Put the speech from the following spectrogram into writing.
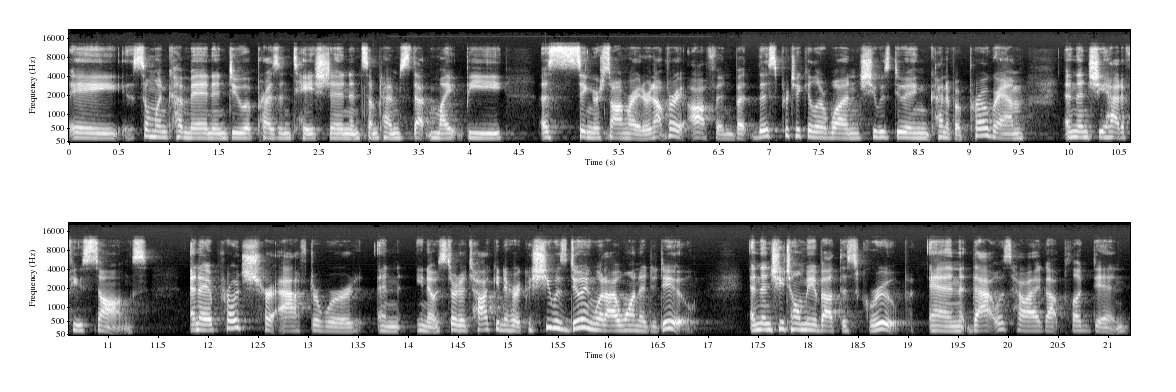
a someone come in and do a presentation and sometimes that might be a singer songwriter not very often but this particular one she was doing kind of a program and then she had a few songs and i approached her afterward and you know started talking to her because she was doing what i wanted to do. And then she told me about this group and that was how i got plugged in.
